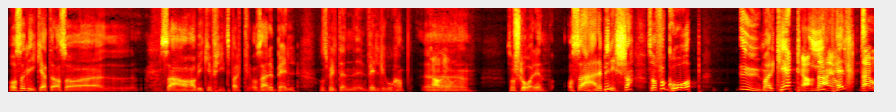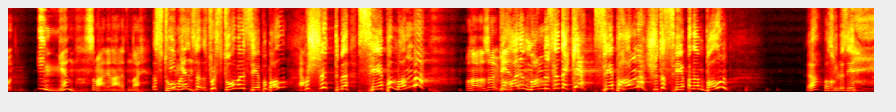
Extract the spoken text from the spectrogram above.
Og så like etter da, så er, har Viking frispark, og så er det Bell, som spilte en veldig god kamp, Ja, eh, som slår inn. Og så er det Berisha, som får gå opp umarkert Ja, i det, er jo, felt. det er jo ingen som er i nærheten der. Bare, Ingen! så- Folk bare se på ballen! Ja. Og slutte med det! Se på mannen, da! Og da, altså, Du har en mann du skal dekke! Se på han, da! Slutt å se på den ballen! Ja, hva skulle du si?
